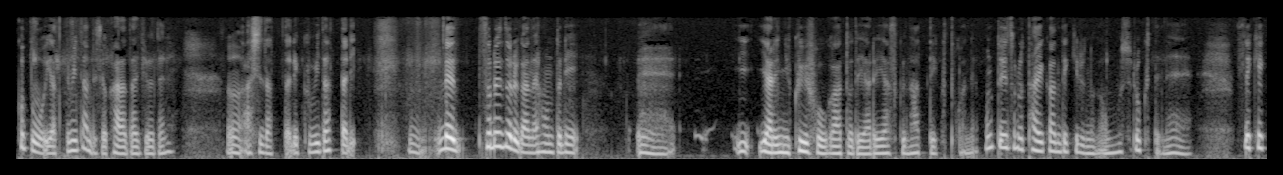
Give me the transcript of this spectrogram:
ことをやってみたんですよ。体中でね、うん、足だったり首だったり、うん、でそれぞれがね本当に、えーやりにくい方が後でやりやすくなっていくとかね。本当にその体感できるのが面白くてね。で結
